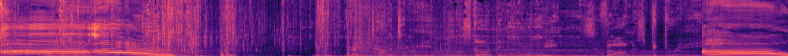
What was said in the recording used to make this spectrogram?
Oh! oh! Fatality. Scorpion wins. Flawless victory. Oh,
